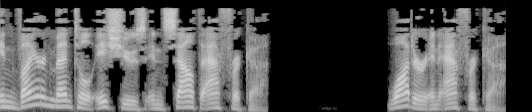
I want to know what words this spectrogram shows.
Environmental issues in South Africa. Water in Africa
